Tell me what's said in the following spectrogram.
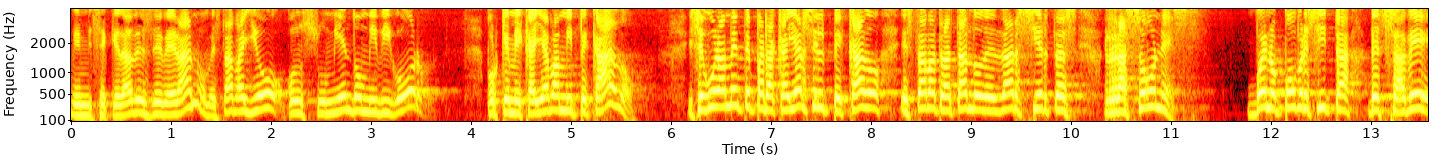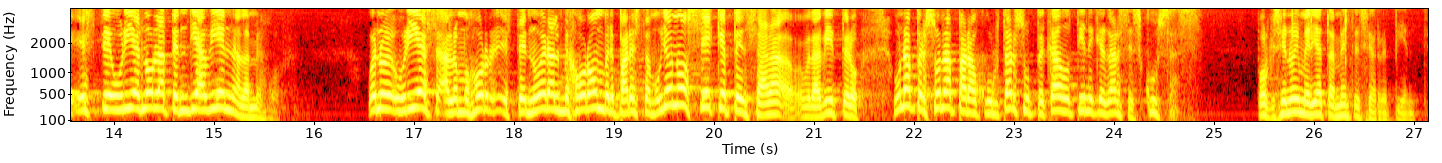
en mis sequedades de verano, me estaba yo consumiendo mi vigor, porque me callaba mi pecado. Y seguramente para callarse el pecado estaba tratando de dar ciertas razones. Bueno, pobrecita Betsabé, este Urias no la atendía bien a lo mejor. Bueno, Urias a lo mejor este, no era el mejor hombre para esta mujer. Yo no sé qué pensará David, pero una persona para ocultar su pecado tiene que darse excusas, porque si no inmediatamente se arrepiente.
